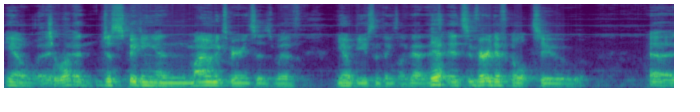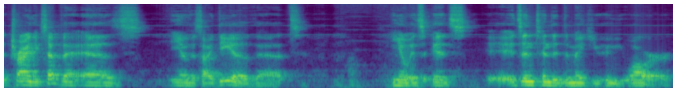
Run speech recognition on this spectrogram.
you know, It's a rough- uh, just speaking in my own experiences with, you know, abuse and things like that, it's, Yeah. it's very difficult to uh, try and accept that as, you know, this idea that, you know, it's it's it's intended to make you who you are,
